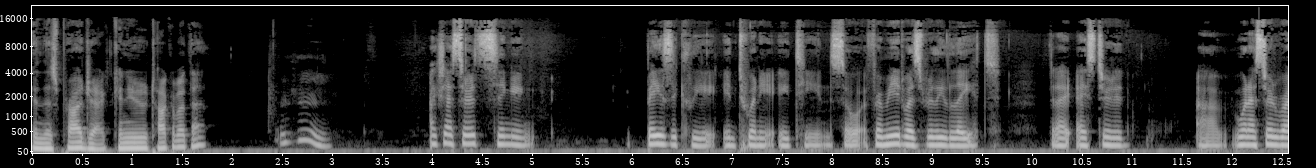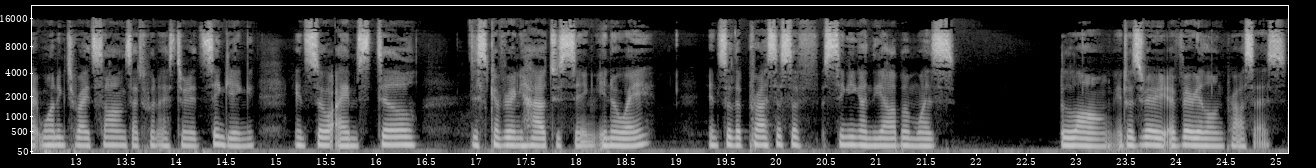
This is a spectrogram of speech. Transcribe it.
in this project. Can you talk about that? Hmm Actually, I started singing basically in 2018. So for me, it was really late that I, I started. Uh, when I started write, wanting to write songs, that's when I started singing, and so I'm still discovering how to sing in a way. And so the process of singing on the album was long. It was very a very long process.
